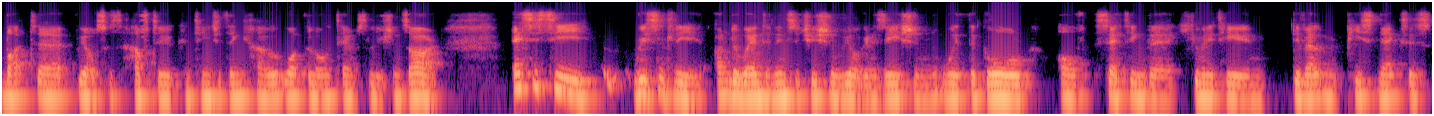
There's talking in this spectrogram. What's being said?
But uh, we also have to continue to think how what the long-term solutions are. SDC recently underwent an institutional reorganization with the goal of setting the humanitarian development peace nexus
